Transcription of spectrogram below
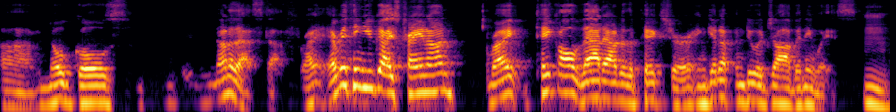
um, no goals, none of that stuff. Right? Everything you guys train on, right? Take all that out of the picture and get up and do a job anyways Mm.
